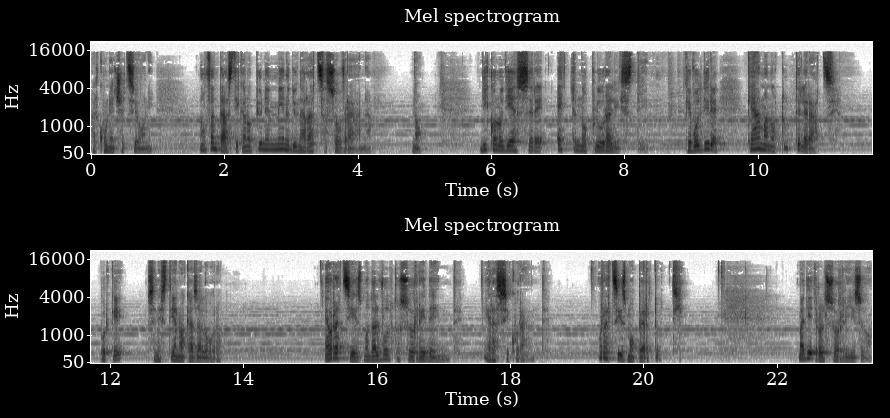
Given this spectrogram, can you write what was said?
alcune eccezioni, non fantasticano più nemmeno di una razza sovrana. No, dicono di essere etnopluralisti, che vuol dire che amano tutte le razze, purché se ne stiano a casa loro. È un razzismo dal volto sorridente e rassicurante, un razzismo per tutti. Ma dietro il sorriso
